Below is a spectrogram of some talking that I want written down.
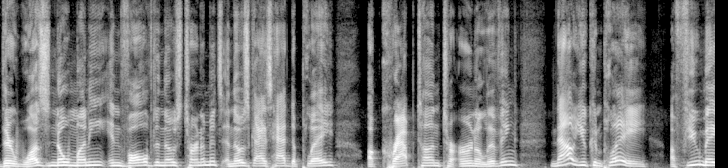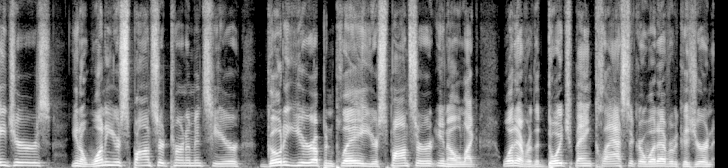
there was no money involved in those tournaments and those guys had to play a crap ton to earn a living? Now you can play a few majors you know, one of your sponsored tournaments here, go to Europe and play your sponsor, you know, like whatever, the Deutsche Bank Classic or whatever, because you're an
